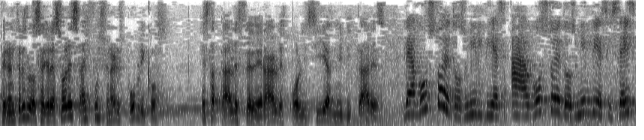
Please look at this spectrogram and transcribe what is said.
Pero entre los agresores hay funcionarios públicos estatales, federales, policías, militares. De agosto de 2010 a agosto de 2016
